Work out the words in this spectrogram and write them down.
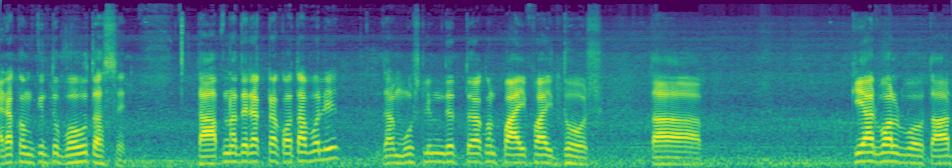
এরকম কিন্তু বহুত আছে। তা আপনাদের একটা কথা বলি যা মুসলিমদের তো এখন পাই পাই দোষ, তা কি আর বলব? তার,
